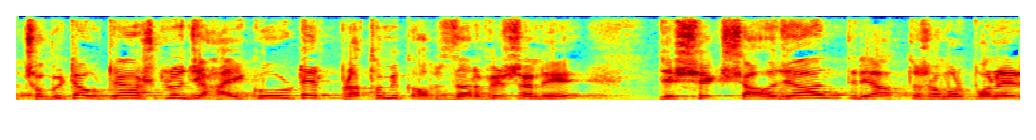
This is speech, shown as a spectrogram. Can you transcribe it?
ছবিটা উঠে আসলো যে হাইকোর্টের প্রাথমিক অবজারভেশনে যে শেখ শাহজাহান তিনি আত্মসমর্পণের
